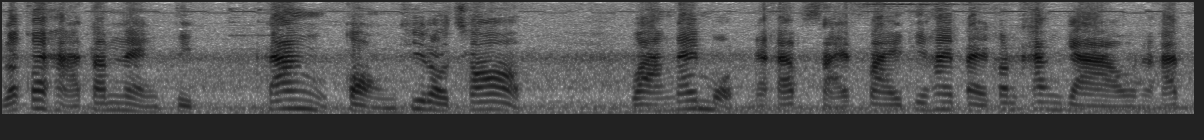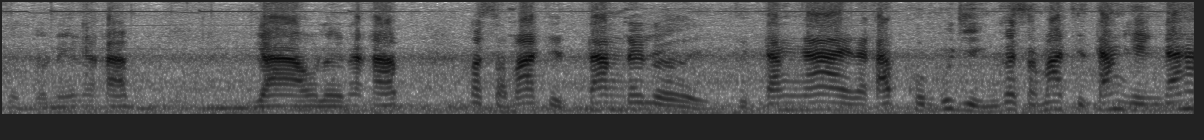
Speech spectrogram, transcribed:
แล้วก็หาตำแหน่งติดตั้งกล่องที่เราชอบ วางได้หมดนะครับ สายไฟที่ให้ไปค่อนข้างยาวนะครับอย่างตัวนี้นะครับ ยาวเลยนะครับ ก็สามารถติดตั้งได้เลย ติดตั้งง่ายนะครับ คุณผู้หญิงก็สามารถติดตั้งเองได้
